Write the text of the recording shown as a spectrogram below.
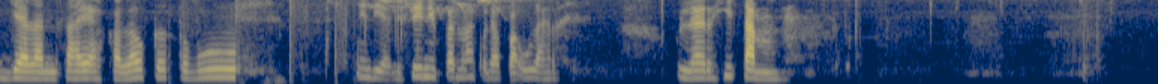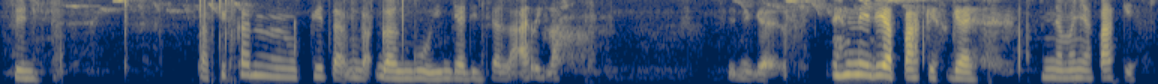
jalan saya kalau ke kebun. Ini dia. Di sini pernah aku dapat ular. Ular hitam sini. Tapi kan kita nggak gangguin jadi dia lari lah. Sini guys. Ini dia pakis guys. Ini namanya pakis.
